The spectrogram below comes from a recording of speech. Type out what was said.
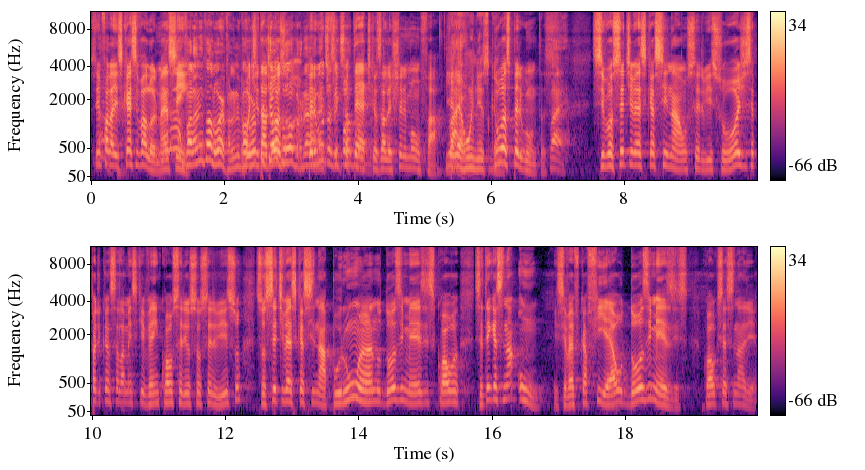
Sem falar, esquece valor, mas Não, assim. falando em valor, falando em eu vou valor te dar porque duas é o dobro, né? perguntas é hipotéticas, Alexandre Monfá. E ele é ruim nisso, cara. Duas perguntas. Vai. Se você tivesse que assinar um serviço hoje, você pode cancelar mês que vem. Qual seria o seu serviço? Se você tivesse que assinar por um ano, 12 meses, qual. Você tem que assinar um. E você vai ficar fiel 12 meses. Qual que você assinaria?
